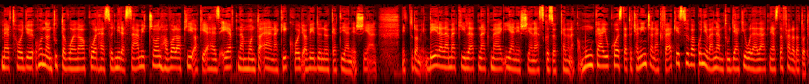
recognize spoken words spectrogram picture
mert hogy honnan tudta volna a kórház, hogy mire számítson, ha valaki, aki ehhez ért, nem mondta el nekik, hogy a védő nőket ilyen és ilyen, mit tudom én, bérelemek illetnek meg, ilyen és ilyen eszközök kellenek a munkájukhoz, tehát hogyha nincsenek felkészülve, akkor nyilván nem tudják jól ellátni ezt a feladatot.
